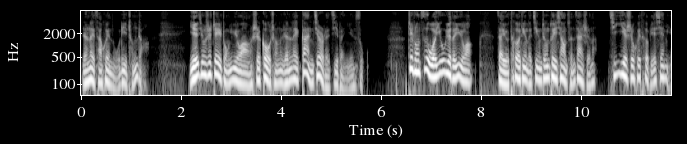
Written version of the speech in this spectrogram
人类才会努力成长。也就是这种欲望是构成人类干劲儿的基本因素。这种自我优越的欲望，在有特定的竞争对象存在时呢，其意识会特别鲜明。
